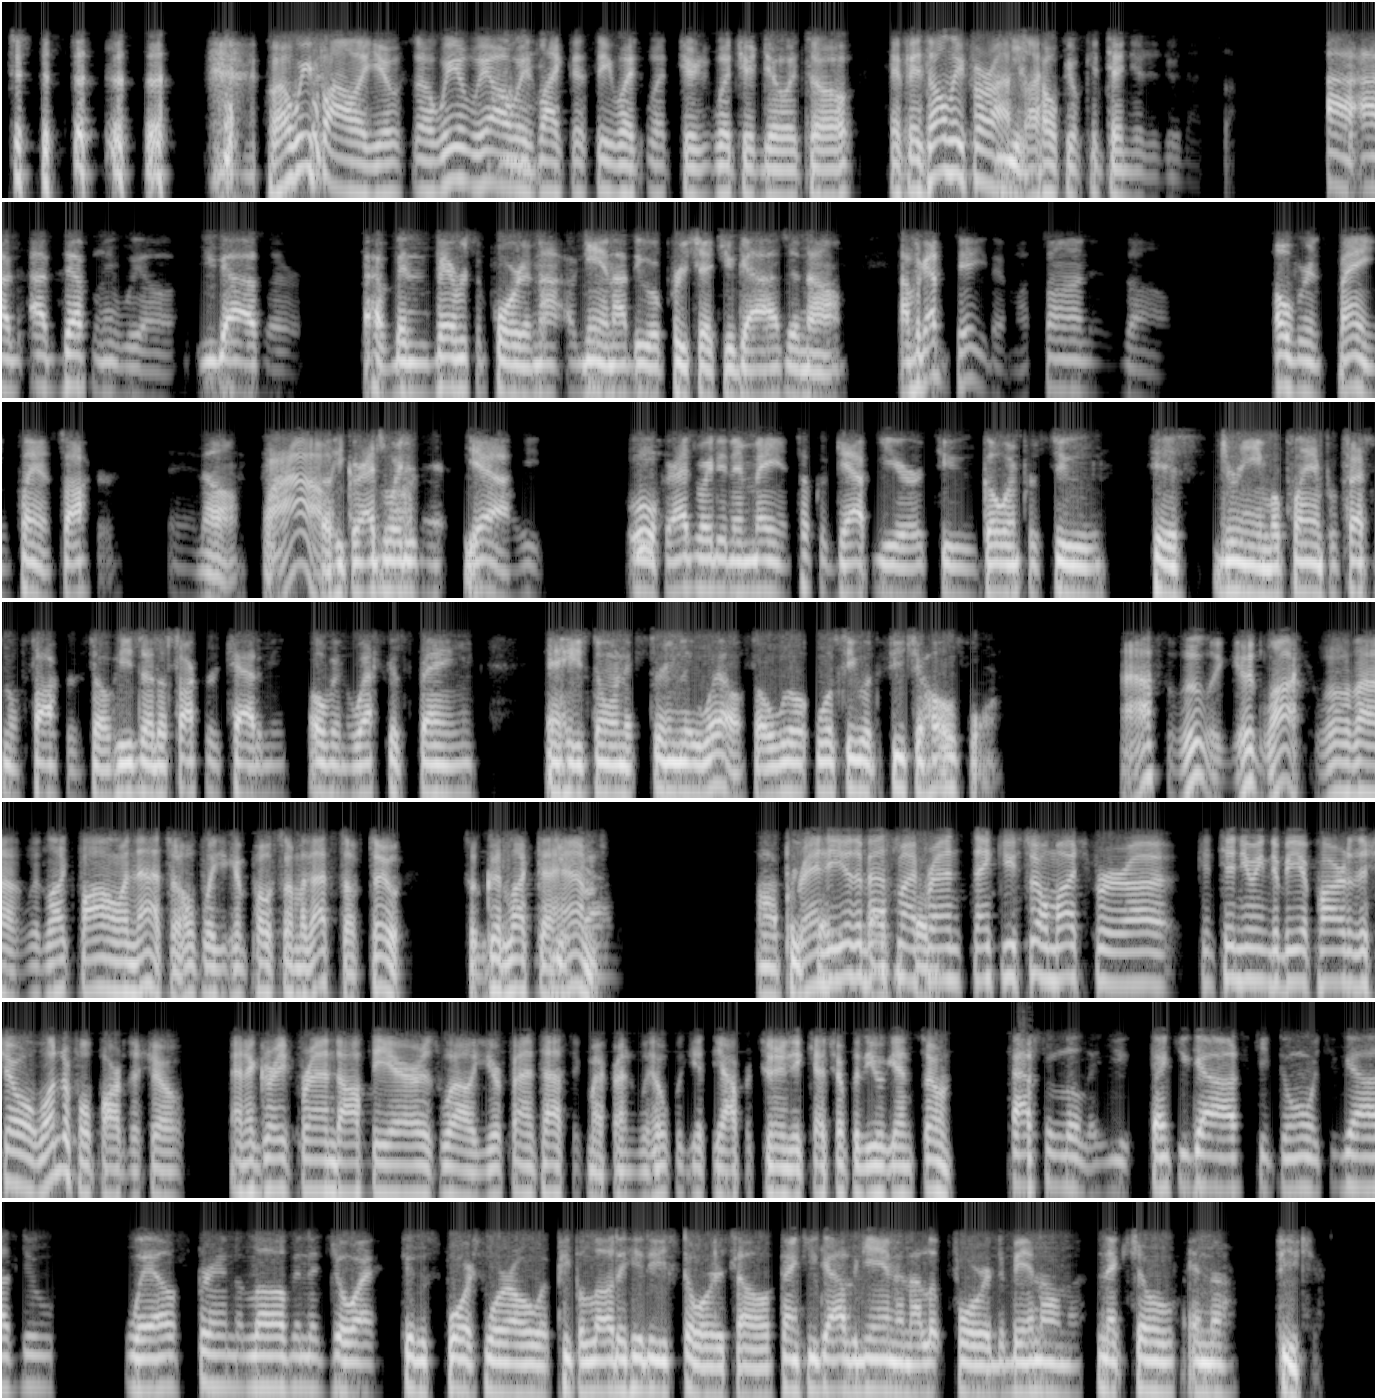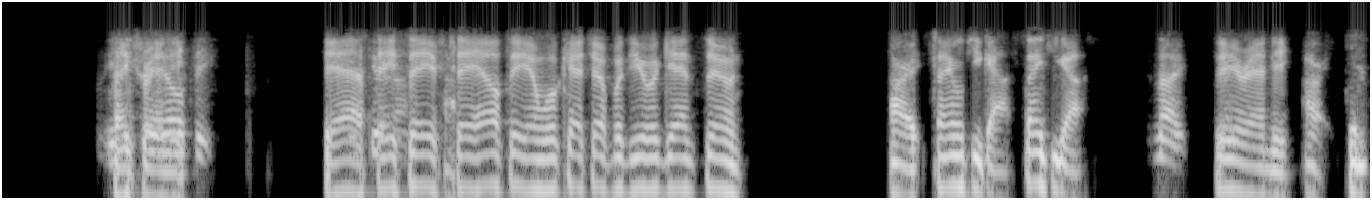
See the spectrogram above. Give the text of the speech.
me. well, we follow you, so we we always like to see what what you're what you're doing. So if it's only for us, yeah. I hope you'll continue to do that. I, I, I definitely will. You guys are have been very supportive, and I, again, I do appreciate you guys. And um, I forgot to tell you that my son is um, over in Spain playing soccer, um, wow, so he graduated. In, yeah, he, he graduated in May and took a gap year to go and pursue his dream of playing professional soccer. So he's at a soccer academy over in Huesca, Spain, and he's doing extremely well. So we'll we'll see what the future holds for him. Absolutely. Good luck. Well, uh, we'd like following that. So hopefully you can post some of that stuff too. So good luck to yeah. him. Randy, you're the best, my friend. Thank you so much for uh, continuing to be a part of the show, a wonderful part of the show, and a great friend off the air as well. You're fantastic, my friend. We hope we get the opportunity to catch up with you again soon. Absolutely. You, thank you guys. Keep doing what you guys do well, spreading the love and the joy to the sports world. Where people love to hear these stories. So thank you guys again, and I look forward to being on the next show in the future. Thanks, Randy. Healthy. Yeah, stay safe, stay healthy, and we'll catch up with you again soon. All right, same with you guys. Thank you, guys. Good night. See you, Randy. All right.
